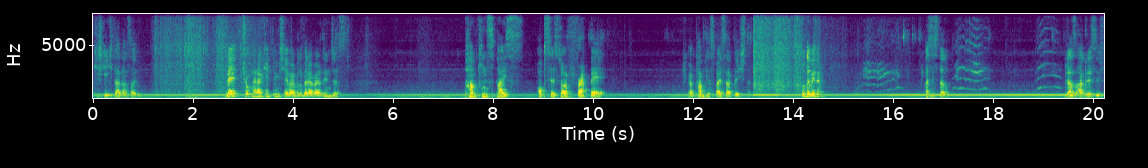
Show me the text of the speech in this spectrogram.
Keşke iki tane alsaydım. Ve çok merak ettiğim bir şey var. Bunu beraber deneyeceğiz. Pumpkin Spice Obsessor Frappe. Pumpkin Spice latte işte. Bu da benim asistanım. Biraz agresif.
